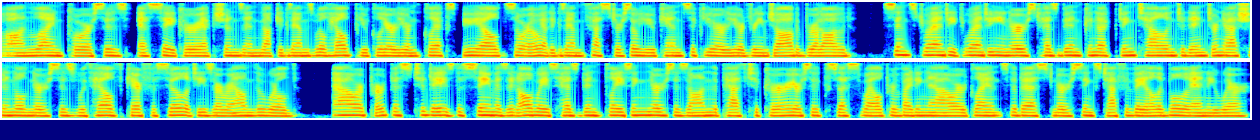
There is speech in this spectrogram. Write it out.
online courses, essay corrections, and mock exams will help you clear your NCLEX IELTS or OET exam faster so you can secure your dream job abroad. Since 2020, NURSed has been connecting talented international nurses with healthcare facilities around the world. Our purpose today is the same as it always has been placing nurses on the path to career success while providing our clients the best nursing staff available anywhere.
